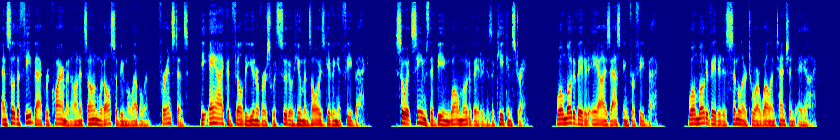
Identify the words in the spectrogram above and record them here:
and so the feedback requirement on its own would also be malevolent. For instance, the AI could fill the universe with pseudo humans always giving it feedback. So it seems that being well motivated is a key constraint. Well motivated AIs asking for feedback. Well motivated is similar to our well intentioned AI.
